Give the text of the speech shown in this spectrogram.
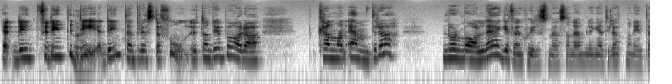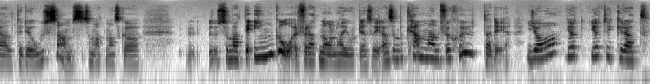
Det är, för det är inte Nej. det, det är inte en prestation utan det är bara kan man ändra normalläge för en skilsmässa, nämligen till att man inte alltid är osams, som att man ska som att det ingår för att någon har gjort en så Alltså kan man förskjuta det? Ja, jag, jag tycker att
